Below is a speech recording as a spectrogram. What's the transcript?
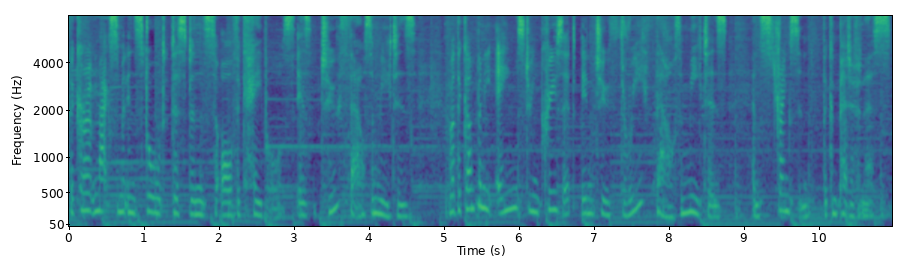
The current maximum installed distance of the cables is 2,000 meters, but the company aims to increase it into 3,000 meters and strengthen the competitiveness.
